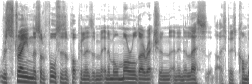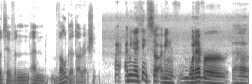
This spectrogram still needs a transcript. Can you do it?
restrain the sort of forces of populism in a more moral direction and in a less, I suppose, combative and, and vulgar direction? I, I mean, I think so. I mean, whatever uh,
